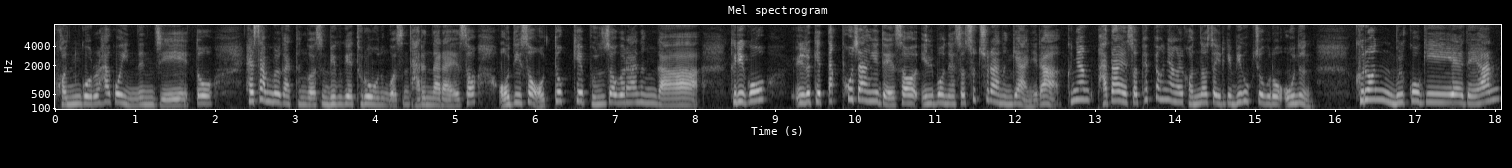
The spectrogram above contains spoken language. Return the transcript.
권고를 하고 있는지 또 해산물 같은 것은 미국에 들어오는 것은 다른 나라에서 어디서 어떻게 분석을 하는가. 그리고 이렇게 딱 포장이 돼서 일본에서 수출하는 게 아니라 그냥 바다에서 태평양을 건너서 이렇게 미국 쪽으로 오는 그런 물고기에 대한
